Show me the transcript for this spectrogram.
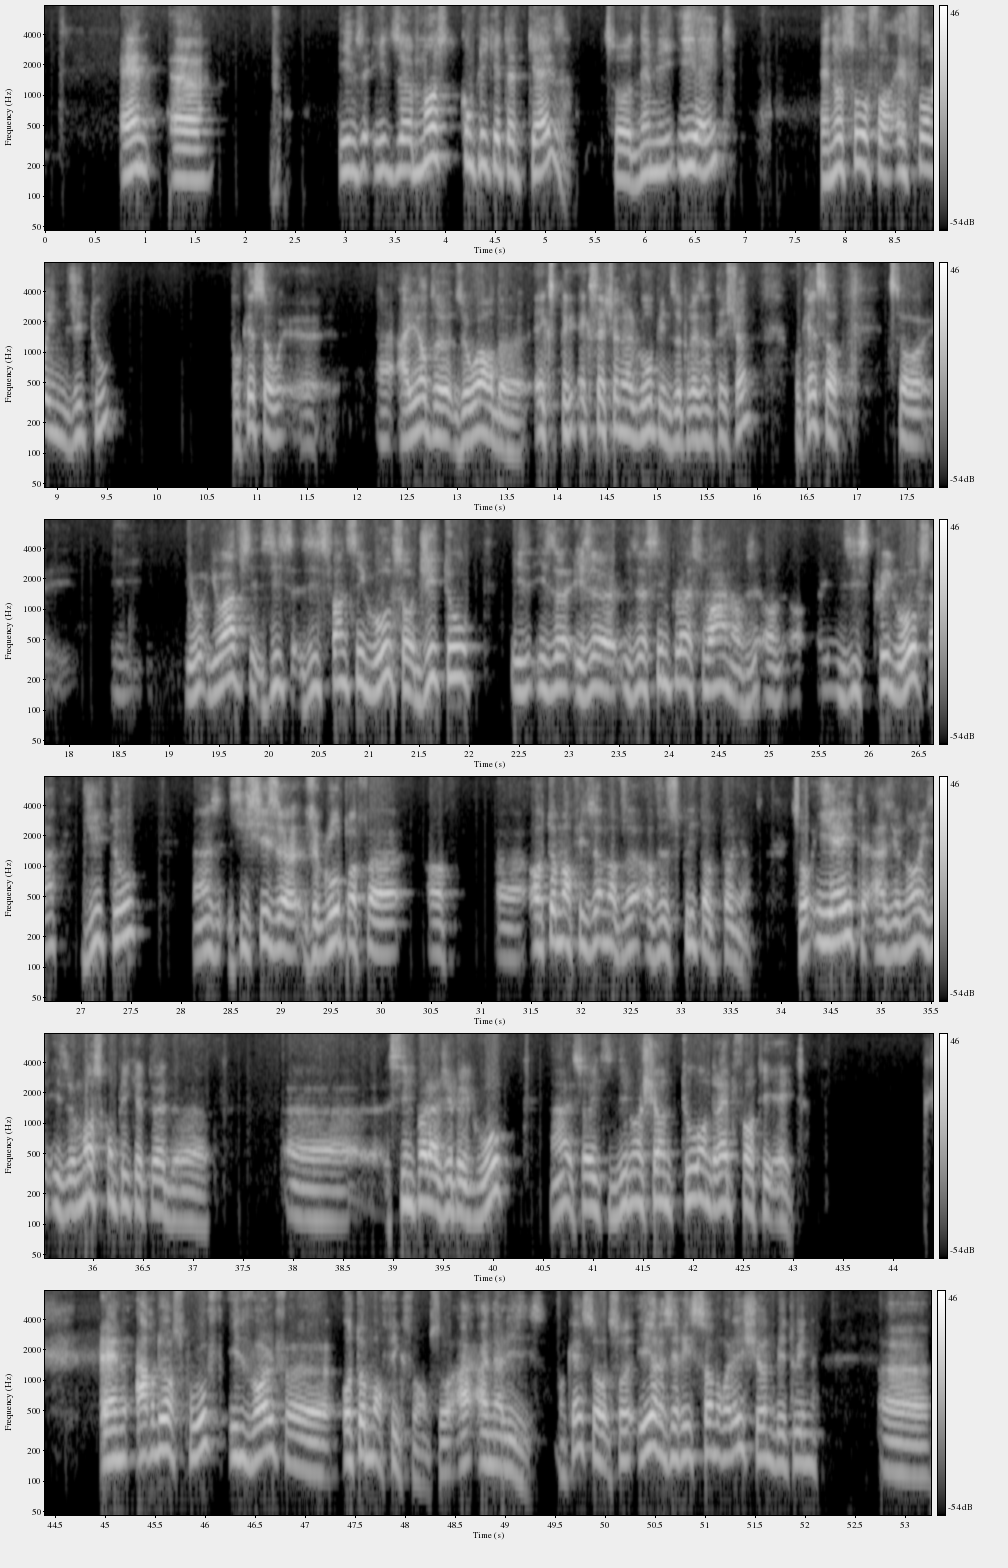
and uh, in the, in the most complicated case, so namely E8, and also for F4 in G2. Okay, so uh, I heard the, the word uh, exceptional group in the presentation. Okay, so so you you have this this fancy group. So G2 is, a is a is the simplest one of, the, of, of these three groups. Huh? G2, uh, this is uh, the group of uh, of uh, automorphism of the of the split octonions. So E8, as you know, is, is the most complicated uh, simple algebraic group. So it's dimension 248. And Harder's proof involve uh, automorphic forms, so analysis. Okay, so so here there is some relation between uh,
